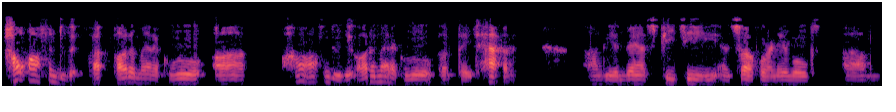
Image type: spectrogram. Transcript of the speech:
how often do the automatic rule, uh, how often do the automatic rule updates happen on the advanced PT and software-enabled um,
